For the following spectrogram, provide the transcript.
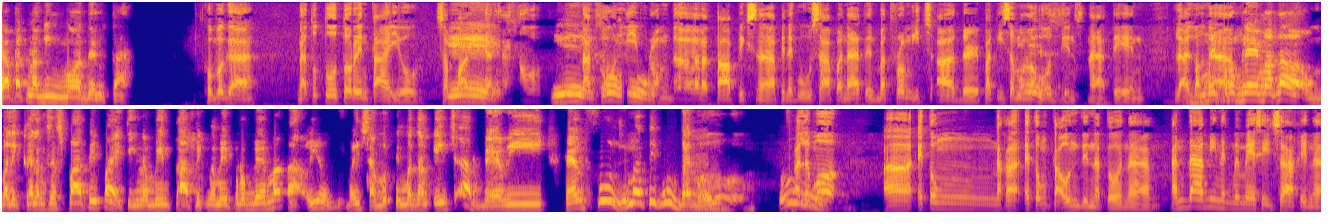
dapat maging model ka. Kumbaga, natututo rin tayo sa Yes. podcast ito. Yes, Not only oo. from the topics na pinag-uusapan natin, but from each other, pati sa mga Yes. audience natin. Lalo Pag may na, problema ka, o balik ka lang sa Spotify, tingnan mo yung topic na may problema ka. O yun, di ba? Sagot ni Madam HR, very helpful. Yung mga tipong ganun. Oo. alam mo, ah itong, naka, itong taon din na to na ang daming nagme-message sa akin na,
